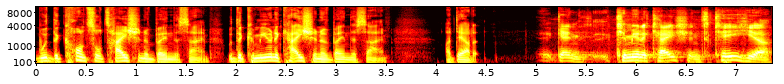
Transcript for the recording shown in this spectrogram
would the consultation have been the same? Would the communication have been the same? I doubt it. Again, communication's key here.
